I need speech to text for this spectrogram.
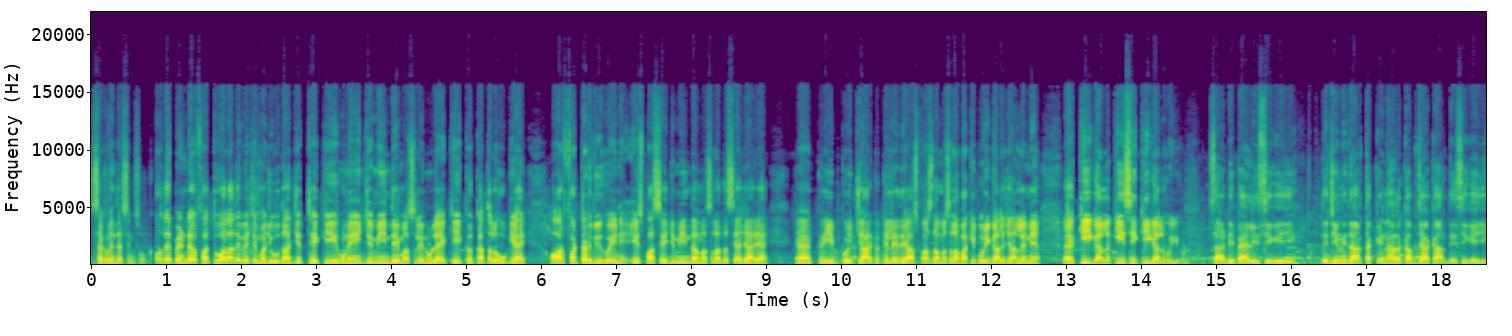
ਸੁਖਵਿੰਦਰ ਸਿੰਘ ਸੋਖ ਦੇ ਪਿੰਡ ਫਤੂਵਾਲਾ ਦੇ ਵਿੱਚ ਮੌਜੂਦ ਆ ਜਿੱਥੇ ਕਿ ਹੁਣੇ ਜ਼ਮੀਨ ਦੇ ਮਸਲੇ ਨੂੰ ਲੈ ਕੇ ਇੱਕ ਕਤਲ ਹੋ ਗਿਆ ਹੈ ਔਰ ਫੱਟੜ ਵੀ ਹੋਏ ਨੇ ਇਸ ਪਾਸੇ ਜ਼ਮੀਨ ਦਾ ਮਸਲਾ ਦੱਸਿਆ ਜਾ ਰਿਹਾ ਹੈ ਅ, ਕਰੀਬ ਕੋਈ 4 ਕਿੱਲੇ ਦੇ ਆਸ-ਪਾਸ ਦਾ ਮਸਲਾ ਬਾਕੀ ਪੂਰੀ ਗੱਲ ਜਾਣ ਲੈਂਦੇ ਆ ਕੀ ਗੱਲ ਕੀ ਸੀ ਕੀ ਗੱਲ ਹੋਈ ਹੁਣ ਸਾਡੀ ਪੈਲੀ ਸੀਗੀ ਜੀ ਤੇ ਜ਼ਿਮੀਦਾਰ ਧੱਕੇ ਨਾਲ ਕਬਜ਼ਾ ਕਰਦੇ ਸੀਗੇ ਜੀ।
